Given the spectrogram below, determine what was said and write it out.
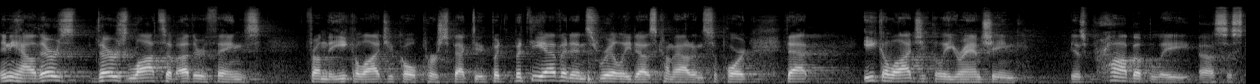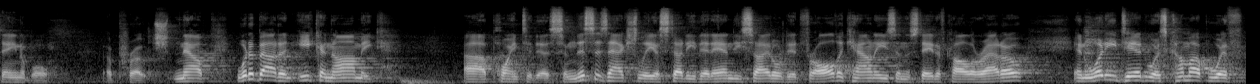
Anyhow, there's, there's lots of other things from the ecological perspective, but, but the evidence really does come out and support that ecologically ranching is probably a sustainable approach. Now, what about an economic uh, point to this? And this is actually a study that Andy Seidl did for all the counties in the state of Colorado. And what he did was come up with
